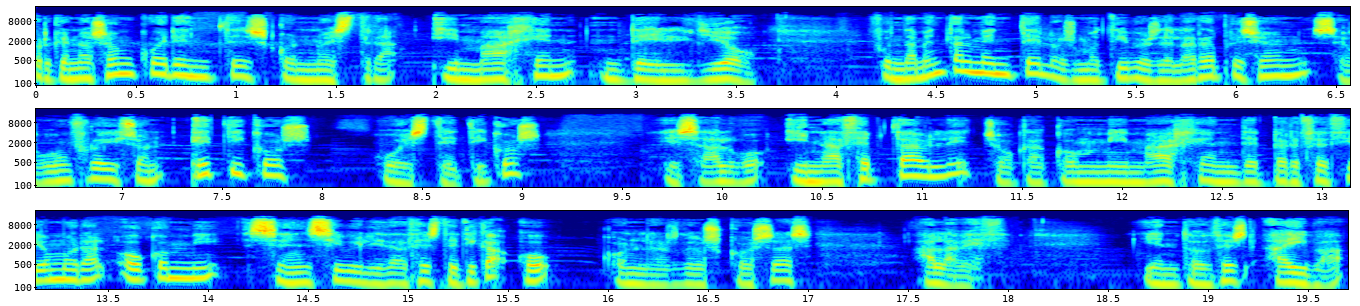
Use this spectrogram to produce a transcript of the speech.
Porque no son coherentes con nuestra imagen del yo. Fundamentalmente, los motivos de la represión, según Freud, son éticos o estéticos. Es algo inaceptable, choca con mi imagen de perfección moral o con mi sensibilidad estética o con las dos cosas a la vez. Y entonces ahí va,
